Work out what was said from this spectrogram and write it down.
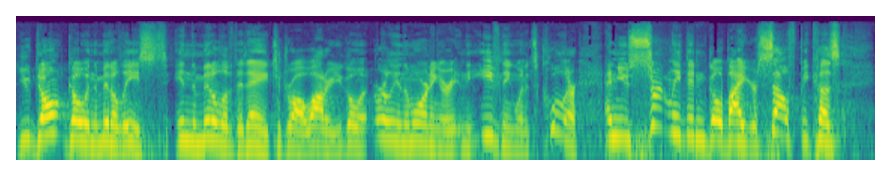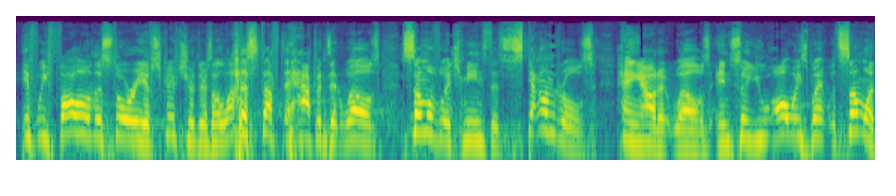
you don't go in the Middle East in the middle of the day to draw water. You go early in the morning or in the evening when it's cooler. And you certainly didn't go by yourself because if we follow the story of Scripture, there's a lot of stuff that happens at wells, some of which means that scoundrels hang out at wells. And so you always went with someone.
